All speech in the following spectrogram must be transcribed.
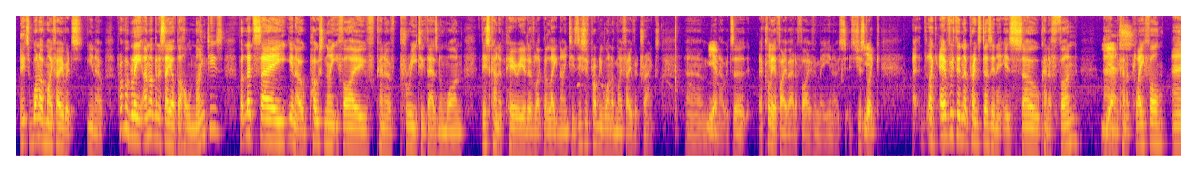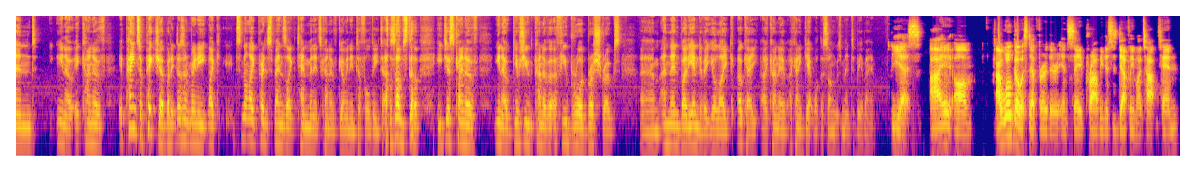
it's one of my favorites you know probably i'm not going to say of the whole 90s but let's say you know post 95 kind of pre 2001 this kind of period of like the late 90s this is probably one of my favorite tracks um Yeah. you know it's a, a clear 5 out of 5 for me you know it's, it's just Yeah. like uh, like everything that prince does in it is so kind of fun and Yes. kind of playful and you know it kind of it paints a picture but it doesn't really like it's not like prince spends like 10 minutes kind of going into full details on stuff he just kind of you know gives you kind of a, a few broad brushstrokes um, and then by the end of it you're like okay i kind of i kind of get what the song was meant to be about Yes, I um I will go a step further and say probably this is definitely my top 10.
